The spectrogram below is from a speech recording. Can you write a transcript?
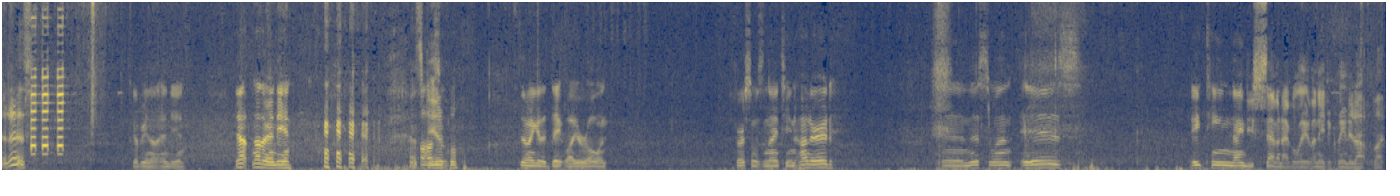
It is. It's gotta be another Indian. Yep, another Indian. That's Awesome. beautiful. Then I get a date while you're rolling. First one was 1900. And this one is 1897, I believe. I need to clean it up, but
